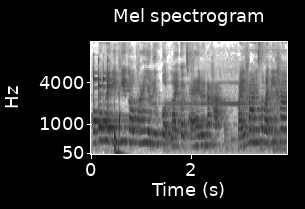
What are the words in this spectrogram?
พบกันใน EP ต่อไปอย่าลืมกดไลค์กดแชร์ให้ด้วยนะคะบ๊ายบายสวัสดีค่ะ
